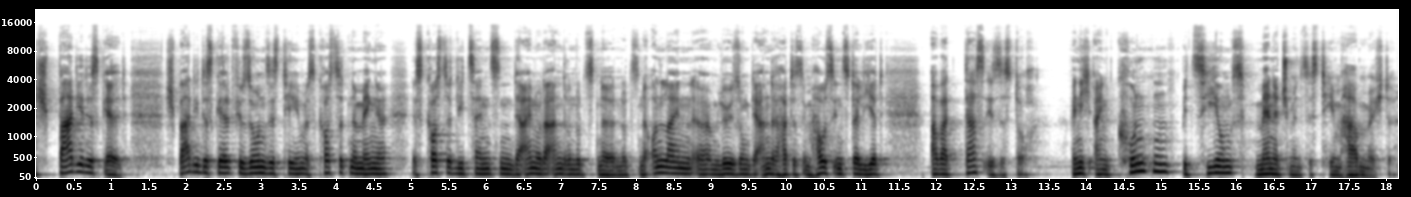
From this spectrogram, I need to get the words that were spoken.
spar dir das Geld. Spar dir das Geld für so ein System. Es kostet eine Menge. Es kostet Lizenzen. Der eine oder andere nutzt eine, nutzt eine Online-Lösung. Der andere hat es im Haus installiert. Aber das ist es doch. Wenn ich ein Kundenbeziehungsmanagementsystem haben möchte,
